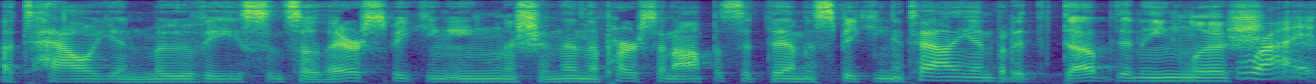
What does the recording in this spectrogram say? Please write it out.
Italian movies, and so they're speaking English, and then the person opposite them is speaking Italian, but it's dubbed in English, Right.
